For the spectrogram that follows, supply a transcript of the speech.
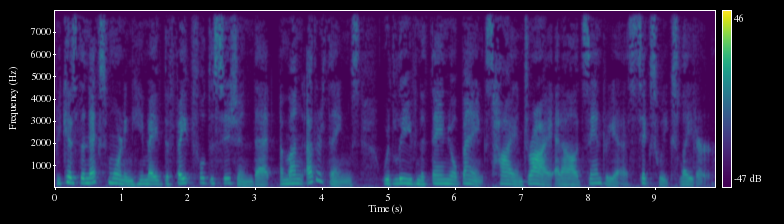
because the next morning he made the fateful decision that, among other things, would leave Nathaniel Banks high and dry at Alexandria six weeks later.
